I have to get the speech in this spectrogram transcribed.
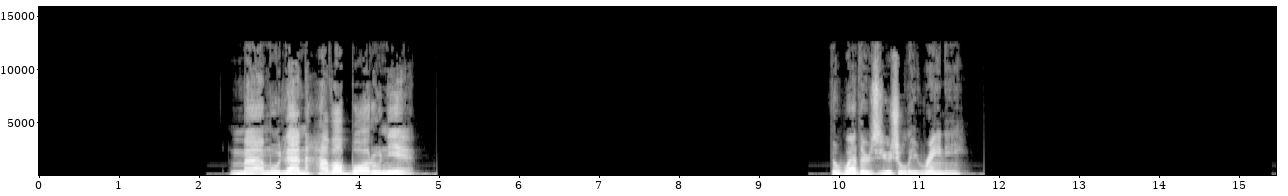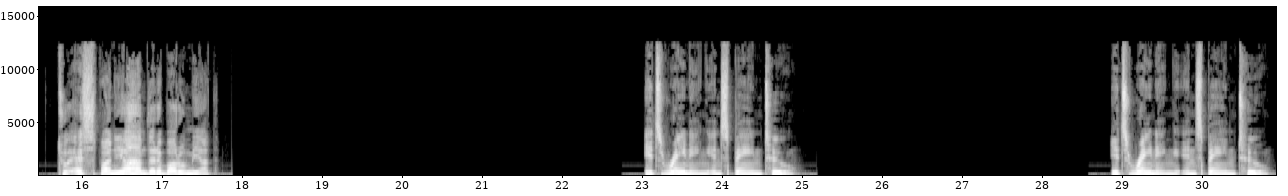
معمولا هوا بارونیه The weather's usually rainy. تو اسپانیا هم داره بارون میاد It's raining in Spain too. It's raining in Spain too.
